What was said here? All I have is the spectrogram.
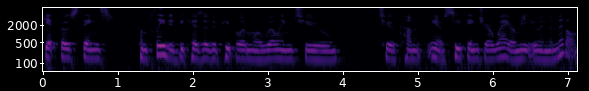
get those things completed because other people are more willing to to come you know see things your way or meet you in the middle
